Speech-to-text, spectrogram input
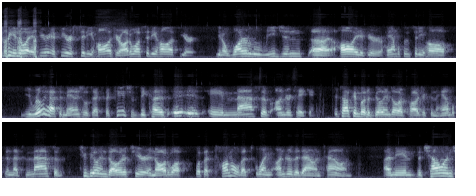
So you know what? If you're if you're a City Hall, if you're Ottawa City Hall, if you're you know Waterloo Region uh, Hall, if you're Hamilton City Hall, you really have to manage those expectations because it is a massive undertaking. You're talking about a billion dollar project in Hamilton. That's massive. Two billion dollars here in Ottawa with a tunnel that's going under the downtown. I mean, the challenge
